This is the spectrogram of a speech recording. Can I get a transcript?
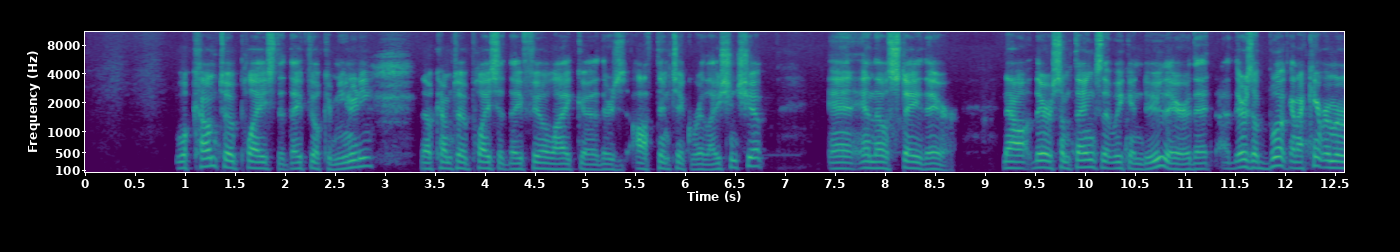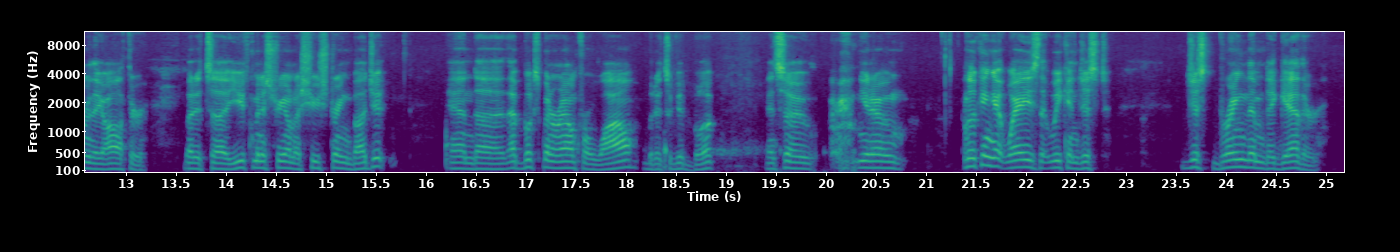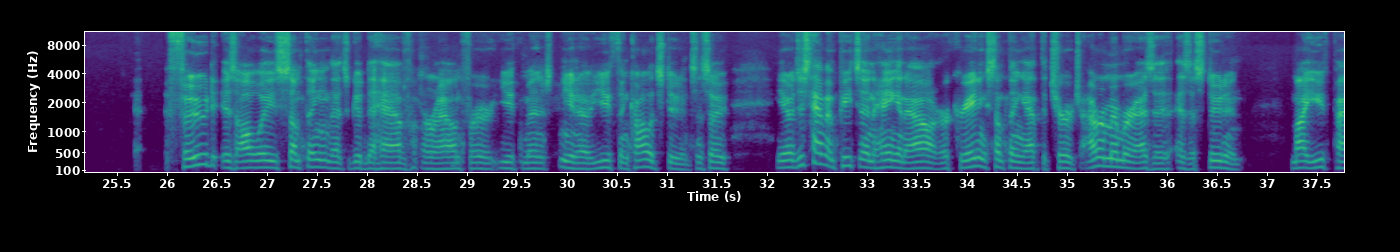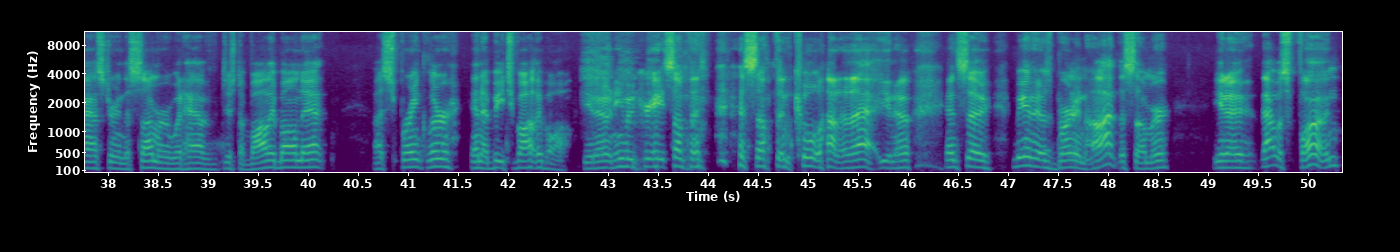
will come to a place that they feel community. They'll come to a place that they feel like uh, there's authentic relationship and and they'll stay there. Now there are some things that we can do there that uh, there's a book and i can't remember the author but it's a youth ministry on a shoestring budget and uh, that book's been around for a while, but it's a good book. And so, you know, looking at ways that we can just just bring them together. Food is always something that's good to have around for youth, you know, youth and college students. And so, you know, just having pizza and hanging out or creating something at the church. I remember as a as a student, my youth pastor in the summer would have just a volleyball net a sprinkler and a beach volleyball, you know, and he would create something something cool out of that, you know. And so being it was burning hot the summer, you know, that was fun.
